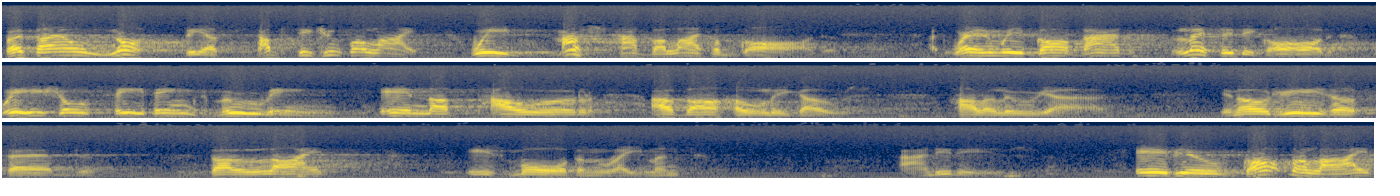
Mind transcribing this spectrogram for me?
but they'll not be a substitute for life. We must have the life of God. And when we've got that, blessed be God, we shall see things moving in the power of the Holy Ghost. Hallelujah. You know, Jesus said, the life is more than raiment. And it is. If you've got the life,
